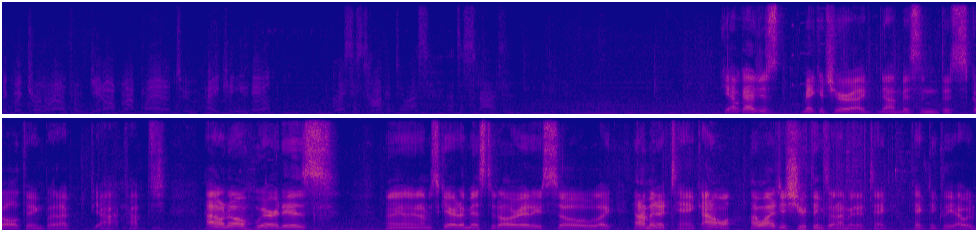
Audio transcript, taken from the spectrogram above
Big quick turnaround from get off my planet to hey, can you help? At least he's talking to us. That's a start. Yeah, I'm kind of just making sure I'm not missing the skull thing, but I, yeah, I, I don't know where it is, and I'm scared I missed it already. So like, I'm in a tank. I don't. I want to just shoot things when I'm in a tank. Technically, I would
